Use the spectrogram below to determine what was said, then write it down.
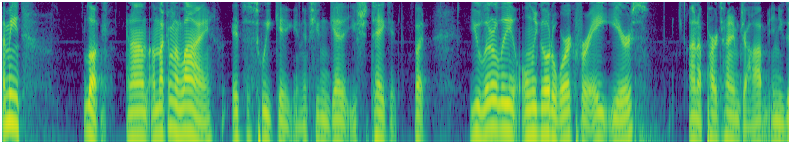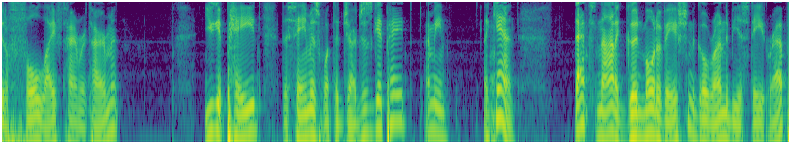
I mean, look, and I'm, I'm not going to lie, it's a sweet gig. And if you can get it, you should take it. But you literally only go to work for eight years on a part time job and you get a full lifetime retirement. You get paid the same as what the judges get paid. I mean, again, that's not a good motivation to go run to be a state rep.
